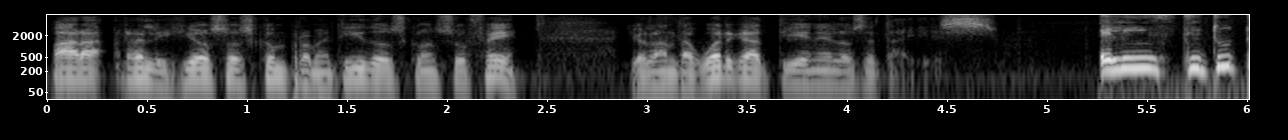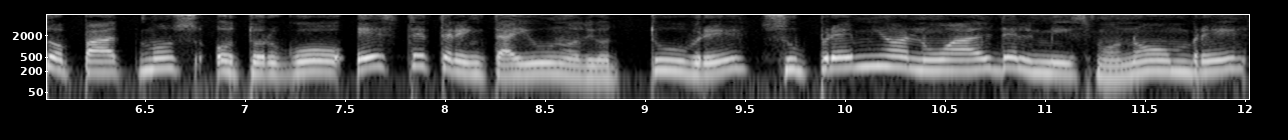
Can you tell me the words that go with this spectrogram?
para religiosos comprometidos con su fe. Yolanda Huerga tiene los detalles. El Instituto Patmos otorgó este 31 de octubre su premio anual del mismo nombre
